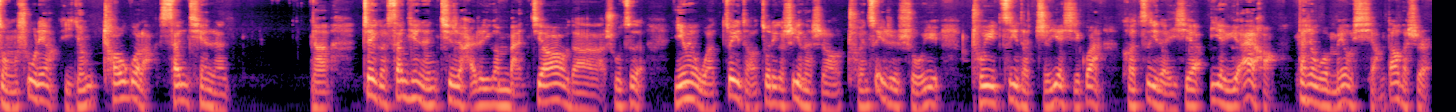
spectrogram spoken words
总数量已经超过了三千人，啊，这个三千人其实还是一个蛮骄傲的数字，因为我最早做这个事情的时候，纯粹是属于出于自己的职业习惯和自己的一些业余爱好，但是我没有想到的是，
